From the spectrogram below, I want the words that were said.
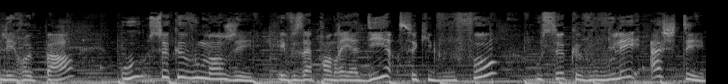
les repas ou ce que vous mangez et vous apprendrez à dire ce qu'il vous faut ou ce que vous voulez acheter.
